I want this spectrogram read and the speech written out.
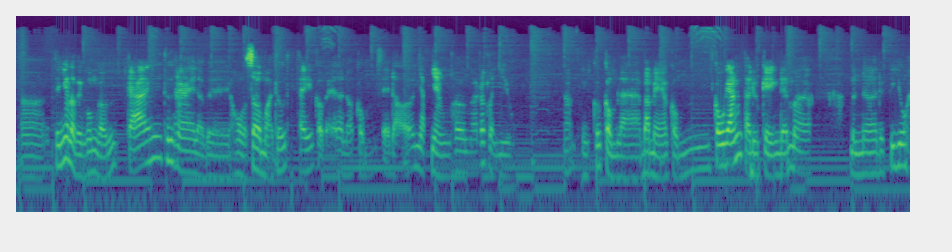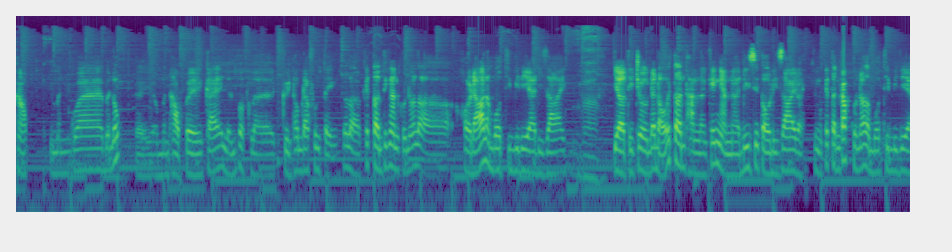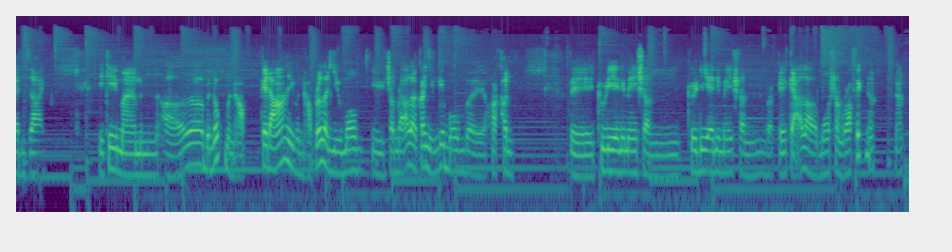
ờ, thứ nhất là về ngôn ngữ cái thứ hai là về hồ sơ mọi thứ thì thấy có vẻ là nó cũng sẽ đỡ nhập nhằn hơn rất là nhiều. Đó. thì cuối cùng là ba mẹ cũng cố gắng tạo điều kiện để mà mình uh, được đi du học thì mình qua bên úc rồi mình học về cái lĩnh vực là truyền thông đa phương tiện tức là cái tên tiếng anh của nó là hồi đó là multimedia design vâng. giờ thị trường đã đổi tên thành là cái ngành à, digital design rồi nhưng mà cái tên gốc của nó là multimedia design thì khi mà mình ở bên úc mình học cái đó thì mình học rất là nhiều môn thì trong đó là có những cái môn về hoạt hình về 3D animation, 3D animation và kể cả là motion graphic nữa. Đó.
